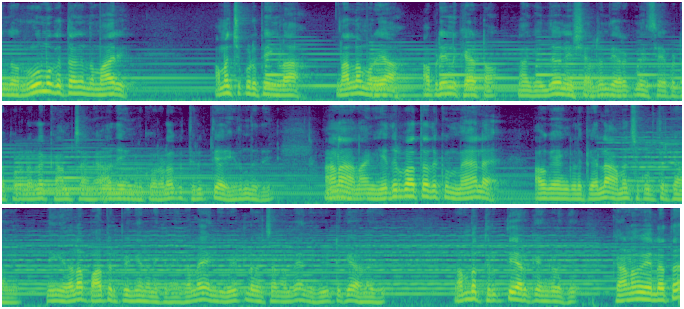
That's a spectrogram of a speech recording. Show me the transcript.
எங்கள் ரூமுக்கு தகுந்த மாதிரி அமைச்சு கொடுப்பீங்களா? நல்ல முறையா அப்படின்னு கேட்டோம். நாங்கள் இந்தோனேஷியாவிலேருந்து இறக்குமதி செய்யப்பட்ட பொருளெல்லாம் காமிச்சாங்க. அது எங்களுக்கு ஓரளவுக்கு திருப்தியாக இருந்தது. ஆனால் நாங்கள் எதிர்பார்த்ததுக்கு மேலே அவங்க எங்களுக்கு எல்லாம் அமைச்சு கொடுத்துருக்காங்க. நீங்கள் இதெல்லாம் பார்த்துருப்பீங்கன்னு நினைக்கிறேன். இதெல்லாம் எங்கள் வீட்டில் வச்சனால தான் எங்கள் வீட்டுக்கே அழகு. ரொம்ப திருப்தியாக இருக்குது எங்களுக்கு. கனவு இல்லத்தை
